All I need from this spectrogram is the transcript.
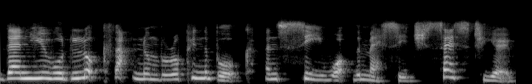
then you would look that number up in the book and see what the message says to you.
